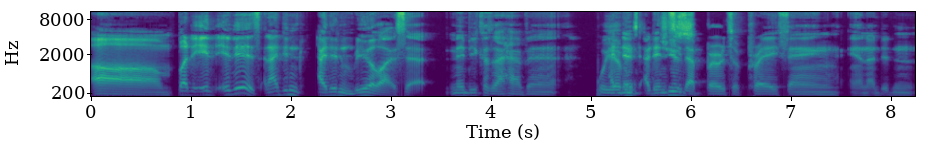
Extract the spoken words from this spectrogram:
Um, but it, it is, and I didn't I didn't realize that. Maybe because I haven't. Well, I, you did, haven't- I didn't see that Birds of Prey thing, and I didn't.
